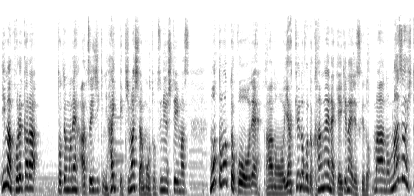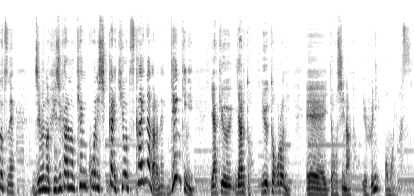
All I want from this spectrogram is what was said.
今これからとてもね暑い時期に入ってきました。もう突入しています。もっともっとこうねあの野球のこと考えなきゃいけないですけど、まあ、あのまずは一つね自分のフィジカルの健康にしっかり気を使いながらね元気に野球やるというところに、えー、行ってほしいなというふうに思います。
